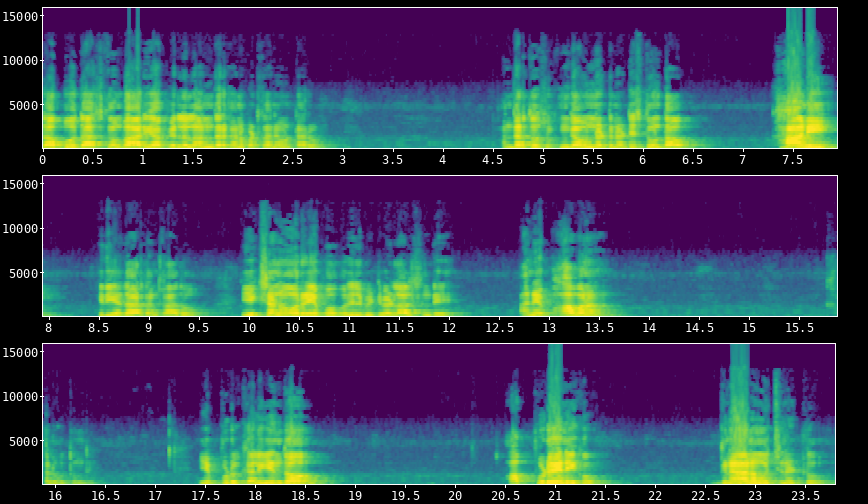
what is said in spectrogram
డబ్బు దశకం భార్య పిల్లలు అందరు కనపడతానే ఉంటారు. అందరితో సుఖంగా ఉన్నట్టు నటిస్తూ ఉంటావు. కానీ ఇది యథార్థం కాదు. ఈ క్షణం రేపో వదిలిపెట్టి వెళ్ళాల్సిందే. అనే భావన కలుగుతుంది. ఎప్పుడు కలిగిందో అప్పుడే నీకు జ్ఞానం వచ్చినట్లు.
